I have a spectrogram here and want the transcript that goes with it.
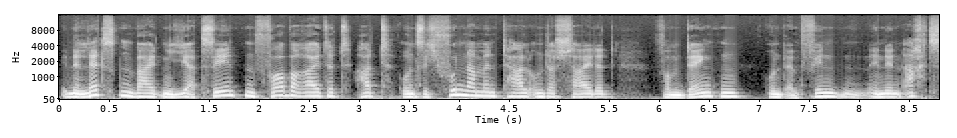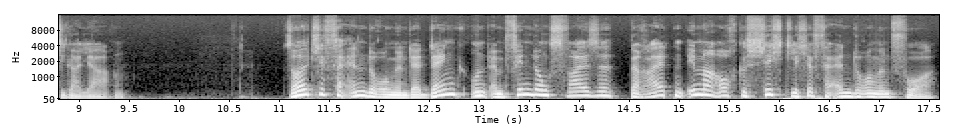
in den letzten beiden Jahrzehnten vorbereitet hat und sich fundamental unterscheidet vom Denken und Empfinden in den 80er Jahren. Solche Veränderungen der Denk- und Empfindungsweise bereiten immer auch geschichtliche Veränderungen vor.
